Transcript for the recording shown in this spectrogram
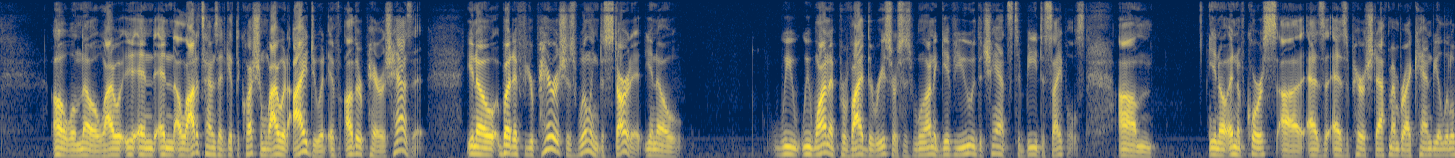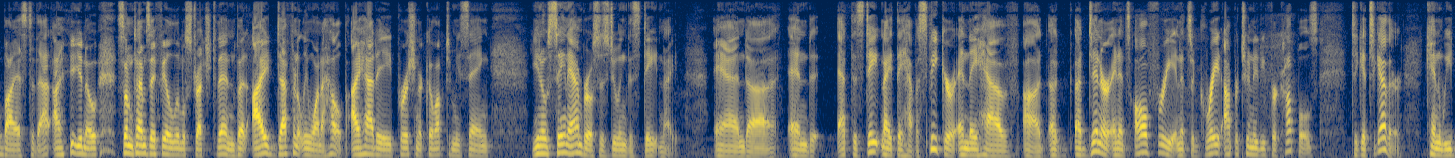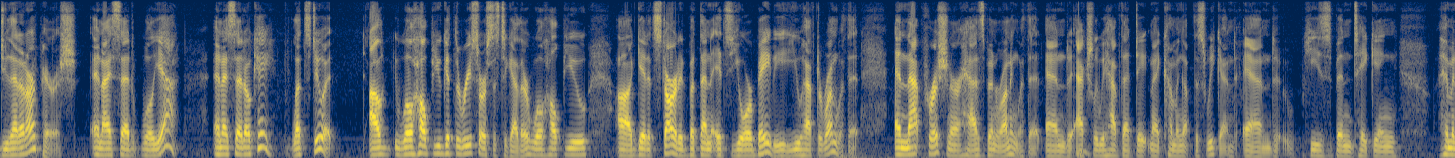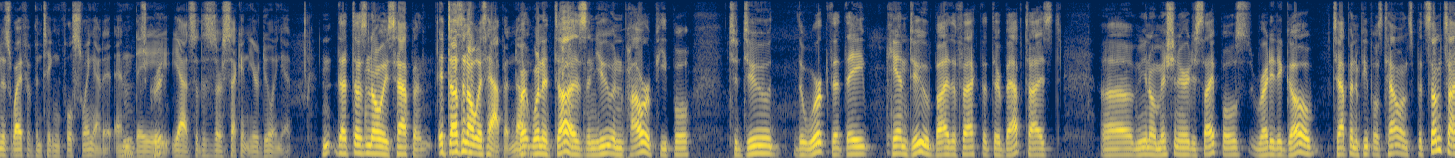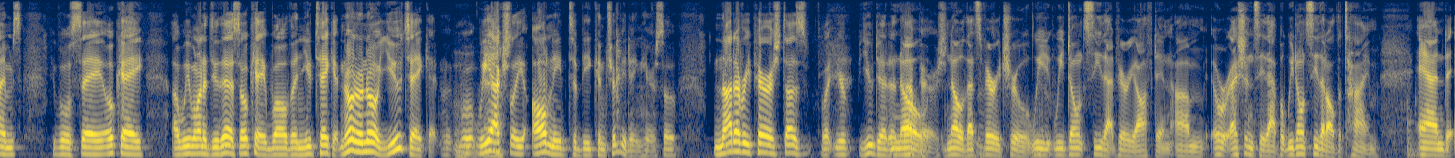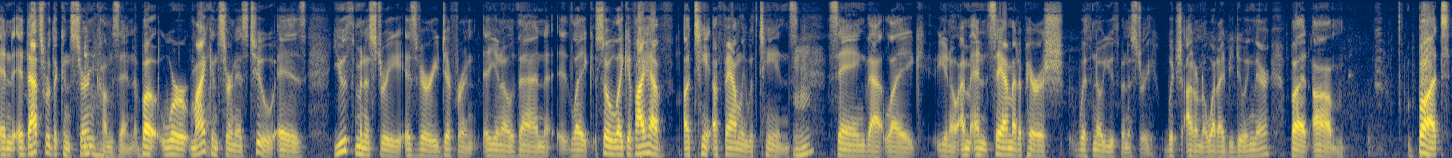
Oh well, no. Why? Would, and and a lot of times I'd get the question, why would I do it if other parish has it? You know, but if your parish is willing to start it, you know, we we want to provide the resources. We want to give you the chance to be disciples. Um, you know, and of course, uh, as as a parish staff member, I can be a little biased to that. I, you know, sometimes I feel a little stretched thin, but I definitely want to help. I had a parishioner come up to me saying, you know, St. Ambrose is doing this date night. And, uh, and at this date night they have a speaker and they have uh, a, a dinner and it's all free and it's a great opportunity for couples to get together. Can we do that at our parish? And I said, well, yeah. And I said, okay, let's do it. I'll we'll help you get the resources together. We'll help you uh, get it started, but then it's your baby. You have to run with it. And that parishioner has been running with it. And actually, we have that date night coming up this weekend, and he's been taking. Him and his wife have been taking full swing at it, and Mm, that's they great. yeah. So this is our second year doing it. N- That doesn't always happen. It doesn't always happen. No. But when it does, and you empower people to do the work that they can do by the fact that they're baptized, uh, you know, missionary disciples ready to go, tap into people's talents. But sometimes people will say, okay, uh, we want to do this. Okay, well, then you take it. No, no, no, you take it. Well, we yeah. actually all need to be contributing here. So not every parish does what you you did at no, that parish. No, that's very true. We we don't see that very often, um, or I shouldn't say that, but we don't see that all the time, and and it, that's where the concern comes in. But where my concern is too is youth ministry is very different, uh, you know, than uh, like so like if I have a teen, a family with teens saying that like you know, I'm, and say I'm at a parish with no youth ministry, which I don't know what I'd be doing there, but um, but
